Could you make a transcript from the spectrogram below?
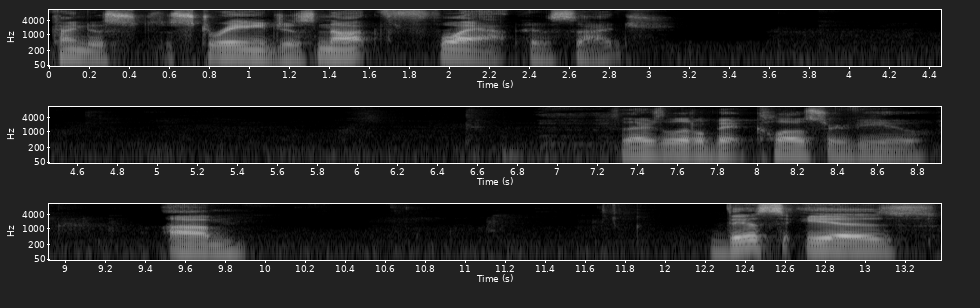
kind of strange. It's not flat as such. So there's a little bit closer view. Um, this is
